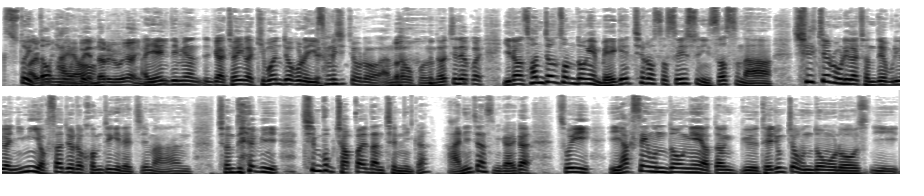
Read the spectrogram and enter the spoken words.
수도 있다고 봐요. 옛날 이론이 아닙니다. 아, 예를 들면 그러니까 저희가 기본적으로 이 상식적으로 안다고 보는데 어찌됐건 이런 선전선동의 매개체로서 쓰일 수는 있었으나 실제로 우리가 전대협 우리가 이미 역사적으로 검증이 됐지만 전대협이 친북 좌빨 단체입니까? 아니지 않습니까? 그러니까 소위 이 학생 운동의 어떤 그 대중적 운동으로 이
